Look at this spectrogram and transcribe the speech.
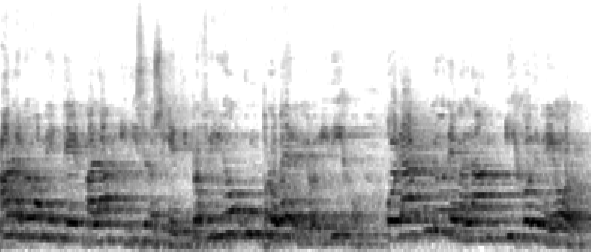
habla nuevamente Balaam y dice lo siguiente, y profirió un proverbio y dijo, Oráculo de Balaam, hijo de Beor.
